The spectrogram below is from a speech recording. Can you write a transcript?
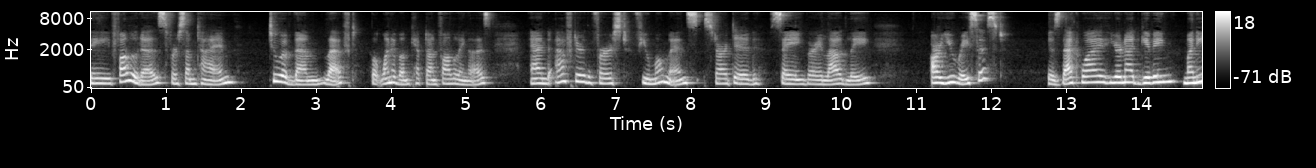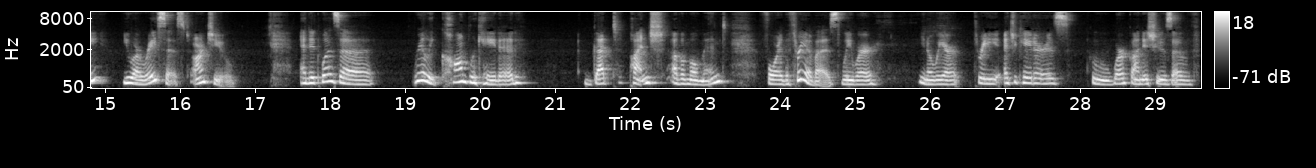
they followed us for some time. Two of them left, but one of them kept on following us. And after the first few moments, started saying very loudly, are you racist? Is that why you're not giving money? You are racist, aren't you? And it was a really complicated gut punch of a moment for the three of us. We were, you know, we are three educators who work on issues of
